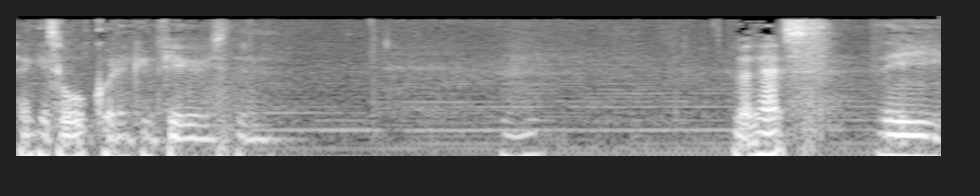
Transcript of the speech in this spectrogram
So it gets awkward and confused and. But that's the,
